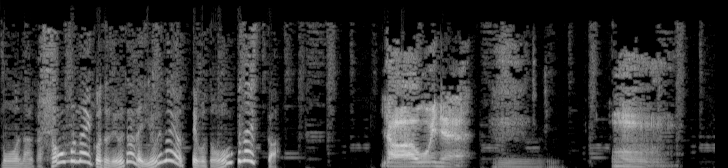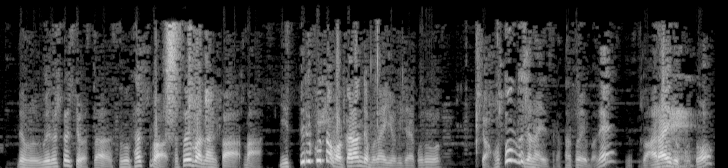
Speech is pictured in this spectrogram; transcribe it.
もうなんかしょうもないことでうだうだ言うなよってこと多くないっすか？いやー、多いね。うん。うん。でも上の人たちはさ、その立場、例えばなんか、まあ、言ってることはわからんでもないよみたいなことがほとんどじゃないですか、例えばね。あらゆるこ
